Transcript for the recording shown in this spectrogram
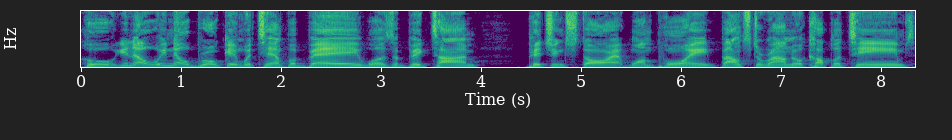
who, you know, we know broke in with Tampa Bay, was a big time pitching star at one point, bounced around to a couple of teams,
